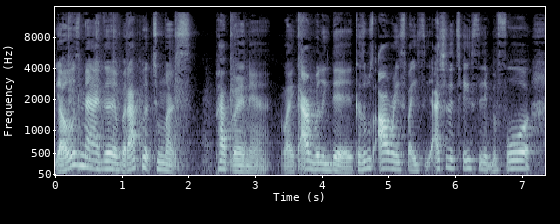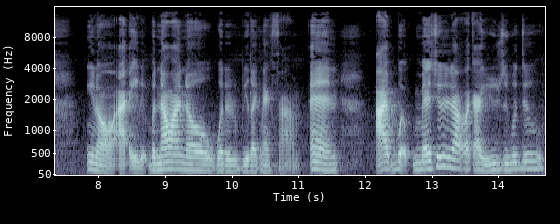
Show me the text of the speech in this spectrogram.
Yo, it was mad good, but I put too much pepper in there. Like I really did, because it was already spicy. I should have tasted it before, you know, I ate it. But now I know what it'll be like next time, and I w- measured it out like I usually would do.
